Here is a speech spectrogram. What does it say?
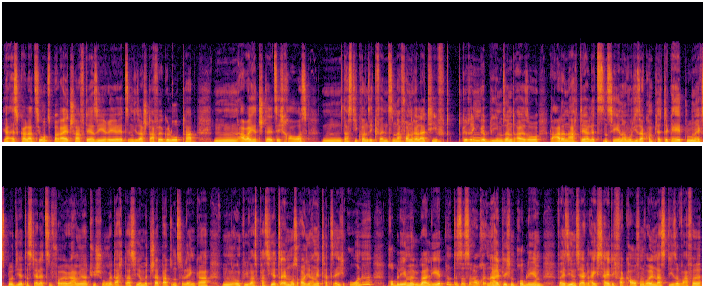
ja, Eskalationsbereitschaft der Serie jetzt in dieser Staffel gelobt habe. Hm, aber jetzt stellt sich raus, hm, dass die Konsequenzen davon relativ gering geblieben sind. Also gerade nach der letzten Szene, wo dieser komplette Gate Room explodiert ist, der letzten Folge, haben wir natürlich schon gedacht, dass hier mit Shepard und Zelenka hm, irgendwie was passiert sein muss. Aber die haben hier tatsächlich ohne Probleme überlebt und das ist auch inhaltlich ein Problem, weil sie uns ja gleichzeitig verkaufen wollen, dass diese Waffe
